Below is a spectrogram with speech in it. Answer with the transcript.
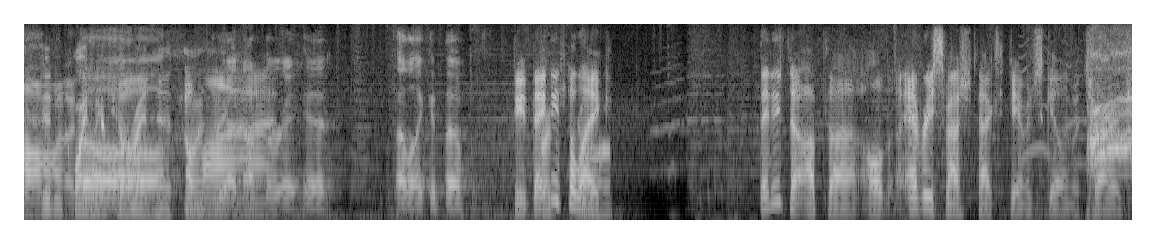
Aw, Didn't quite hit the Oh, right hit, come on. Yeah, not the right hit. I like it though. Dude, they hard need to like off. they need to up the all every smash attack's damage scaling with charge.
